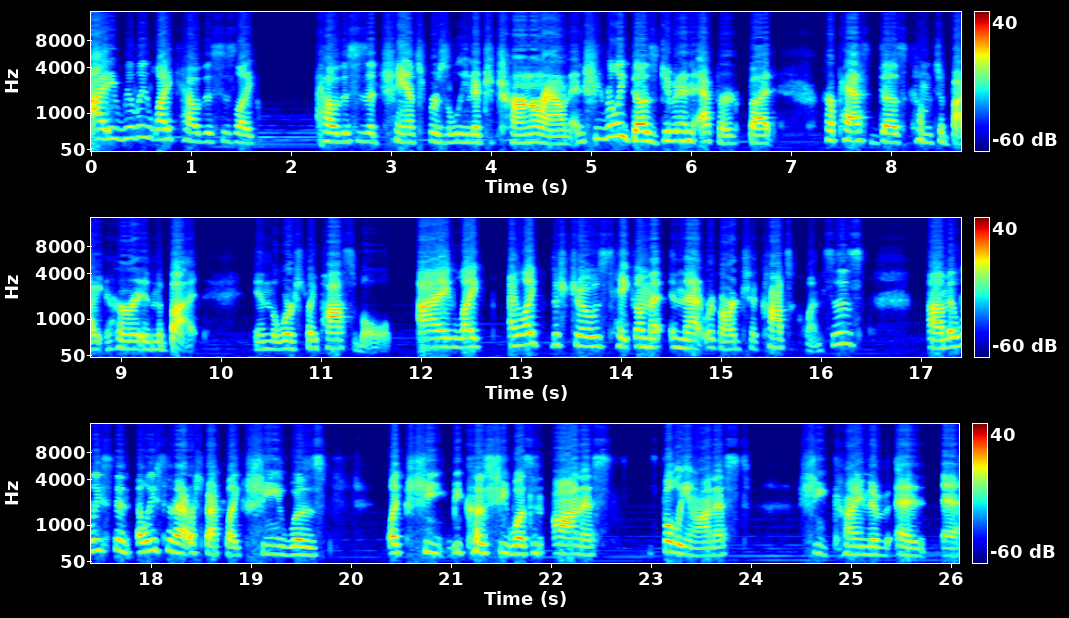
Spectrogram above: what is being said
I really like how this is like how this is a chance for Zelena to turn around, and she really does give it an effort, but her past does come to bite her in the butt in the worst way possible. I like I like the show's take on that in that regard to consequences. Um, at least in at least in that respect, like she was like she because she wasn't honest, fully honest. She kind of and eh,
